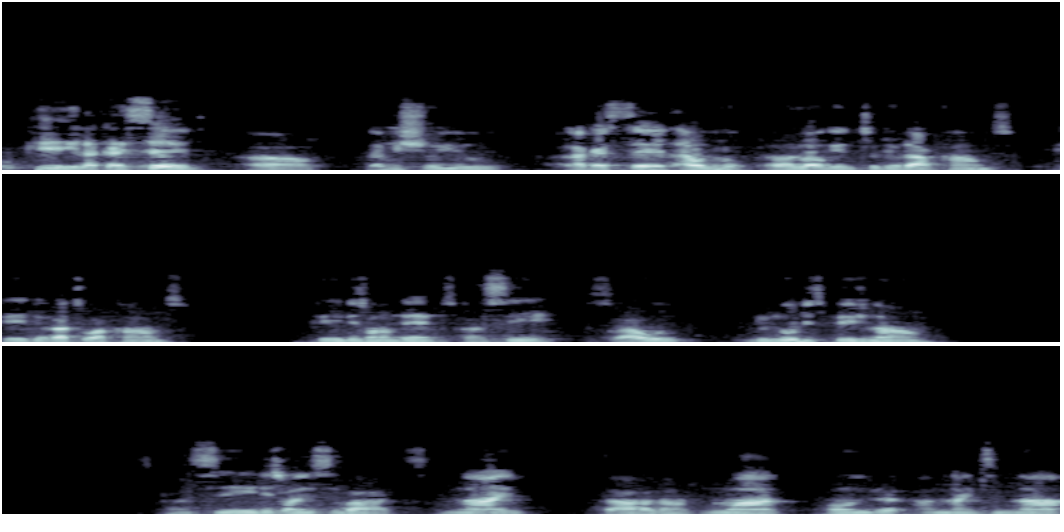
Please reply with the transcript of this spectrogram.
Okay, like I said, uh, let me show you. Like I said, I was going to uh, log into the other accounts. Okay, the other two accounts. Okay, this is one of them. You can see. So I will reload this page now. You see, this one is about nine thousand one hundred and ninety nine,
